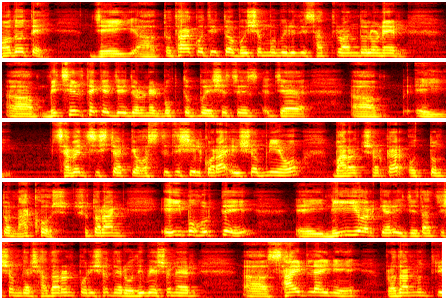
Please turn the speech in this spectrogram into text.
মদতে যেই তথাকথিত বৈষম্য বিরোধী ছাত্র আন্দোলনের মিছিল থেকে যে ধরনের বক্তব্য এসেছে যে এই সেভেন সিস্টারকে অস্থিতিশীল করা, এইসব নিয়েও ভারত সরকার অত্যন্ত নাখোশ। সুতরাং এই মুহূর্তে এই নিউ ইয়র্কের, এই যে জাতিসংঘের সাধারণ পরিষদের অধিবেশনের সাইড লাইনে প্রধানমন্ত্রী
